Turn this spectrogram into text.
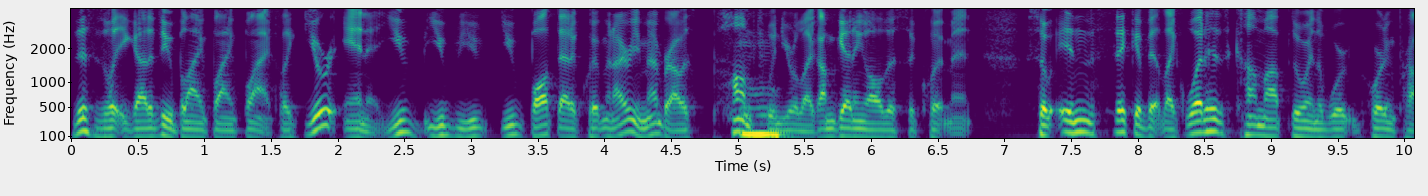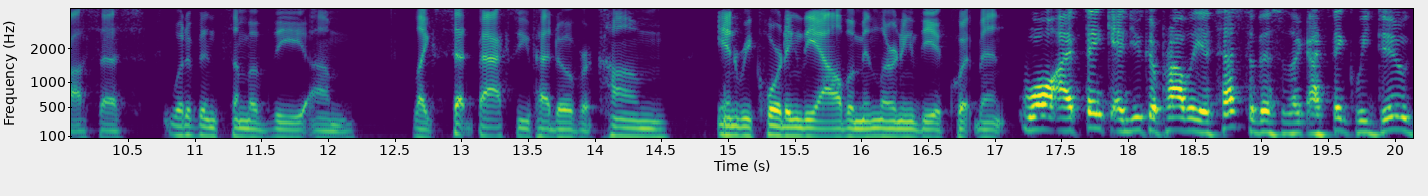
this is what you got to do blank blank blank. Like you're in it. You you you you bought that equipment. I remember i was pumped mm-hmm. when you were like i'm getting all this equipment. So in the thick of it like what has come up during the recording process what have been some of the um like setbacks you've had to overcome in recording the album and learning the equipment? Well, I think, and you could probably attest to this, is like I think we do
